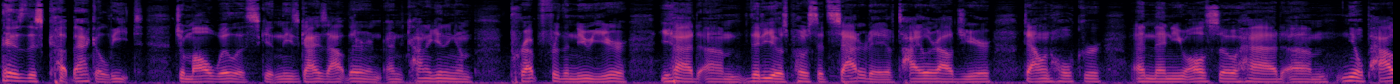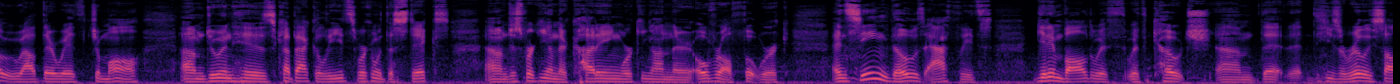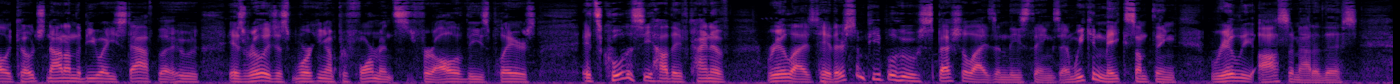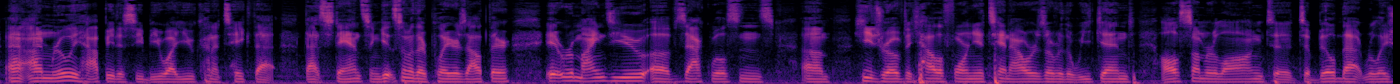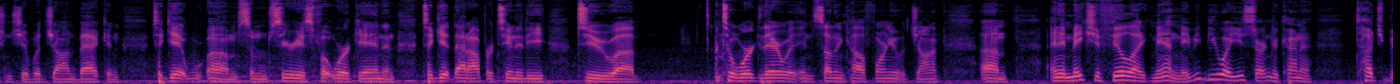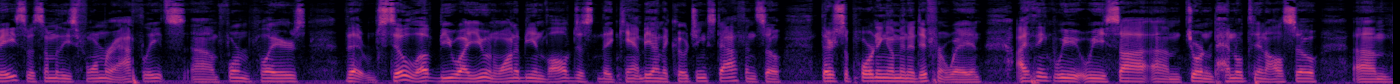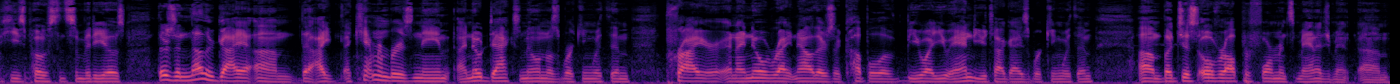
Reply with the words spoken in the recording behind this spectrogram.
is this cutback elite Jamal Willis getting these guys out there and, and kind of getting them prepped for the new year. You had um, videos posted Saturday of Tyler Allgeier, Dallin Holker, and then you also had um, Neil Pau out there with Jamal um, doing his cutback elites, working with the sticks, um, just working on their cutting, working on their overall footwork, and seeing those athletes get involved with with coach um, that, that, he's a really solid coach not on the BYU staff but who is really just working on performance for all of these players. It's cool to see how they've kind of realized hey there's some people who specialize in these things and we can make something really awesome out of this and I'm really happy to see BYU kind of take that that stance and get some of their players out there. It reminds you of Zach Wilson's. Um, he drove to California 10 hours over the weekend, all summer long, to to build that relationship with John Beck and to get um, some serious footwork in and to get that opportunity to. Uh, to work there in Southern California with John, um, and it makes you feel like, man, maybe BYU is starting to kind of touch base with some of these former athletes, um, former players that still love BYU and want to be involved. Just they can't be on the coaching staff, and so they're supporting them in a different way. And I think we we saw um, Jordan Pendleton also. Um, he's posted some videos. There's another guy um, that I, I can't remember his name. I know Dax Milne was working with him prior, and I know right now there's a couple of BYU and Utah guys working with him. Um, but just overall performance management um,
